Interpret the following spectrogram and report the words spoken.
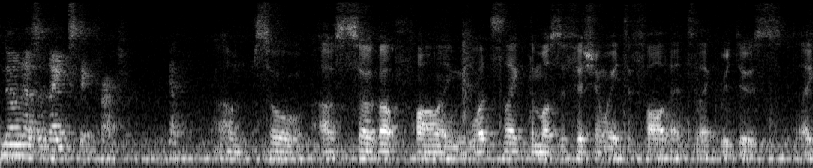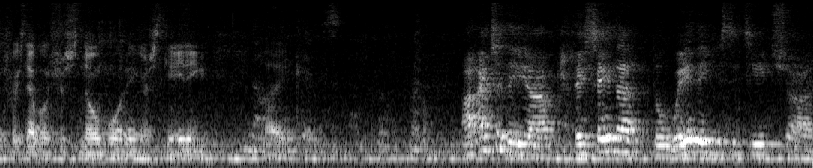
known as a nightstick fracture. Yeah. Um, so, uh, so about falling, what's like the most efficient way to fall then to like reduce, like for example, if you're snowboarding or skating, No, like, Uh, actually, the, uh, they say that the way they used to teach uh,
